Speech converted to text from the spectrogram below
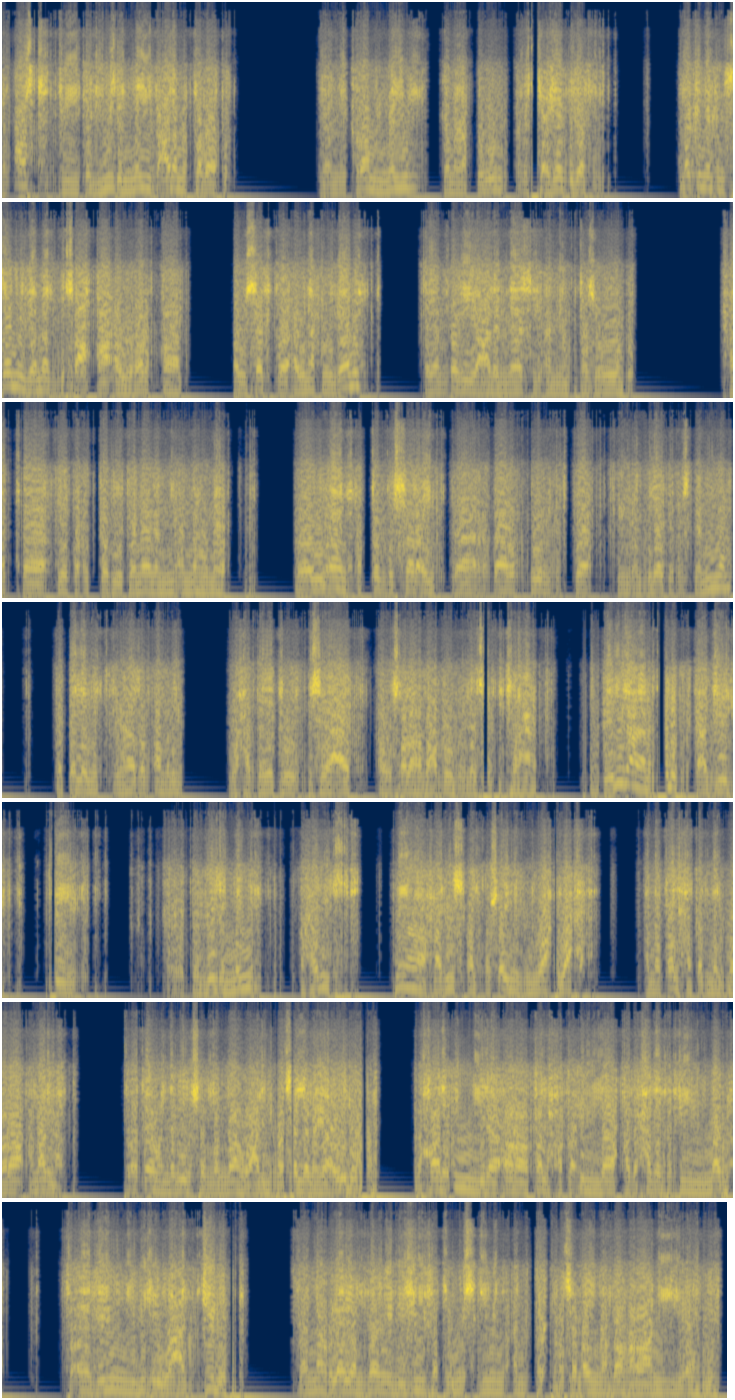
الأصل في تجهيز الميت عدم التباطؤ لأن إكرام الميت كما يقولون الاستعجال بدفنه. لكن الإنسان إذا مات بصعقة أو غرقة أو سكتة أو نحو ذلك فينبغي على الناس أن ينتظروه حتى يتأكدوا تماما من أنه مات. والآن الطب الشرعي ودور الإفتاء في البلاد الإسلامية تكلمت في هذا الأمر وحددته بساعات أوصلها بعضهم إلى ست ساعات. الدليل على مسألة التعجيل في تجهيز الميت أحاديث. منها حديث الحسين بن وحوح أن طلحة بن البراء مرض. فأتاه النبي صلى الله عليه وسلم يعوده وقال إني لا أرى طلحة إلا قد حدث فيه الموت فآذنوني به وعجله فأنه لا ينبغي لجيفة مسلم أن تحبس بين ظهراني أهله.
